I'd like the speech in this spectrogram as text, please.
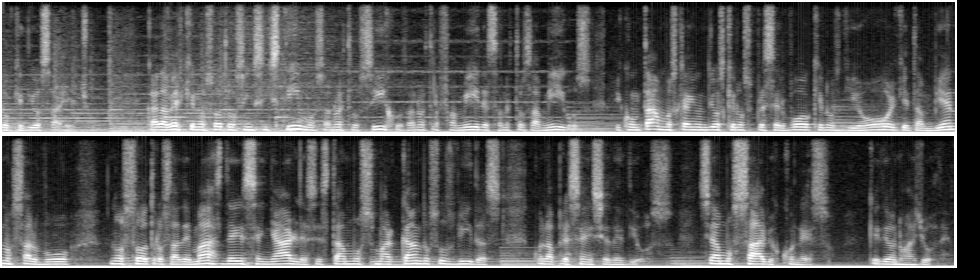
lo que Dios ha hecho. Cada vez que nosotros insistimos a nuestros hijos, a nuestras familias, a nuestros amigos y contamos que hay un Dios que nos preservó, que nos guió y que también nos salvó, nosotros además de enseñarles estamos marcando sus vidas con la presencia de Dios. Seamos sabios con eso. Que Dios nos ayude.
